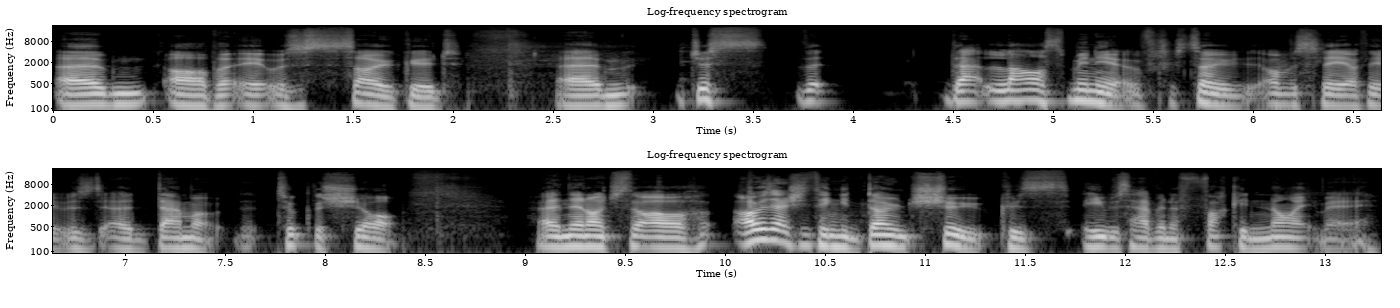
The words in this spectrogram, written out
Um, oh, but it was so good. Um, just that that last minute of so obviously I think it was uh, Dalot that took the shot, and then I just thought, oh, I was actually thinking don't shoot because he was having a fucking nightmare.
